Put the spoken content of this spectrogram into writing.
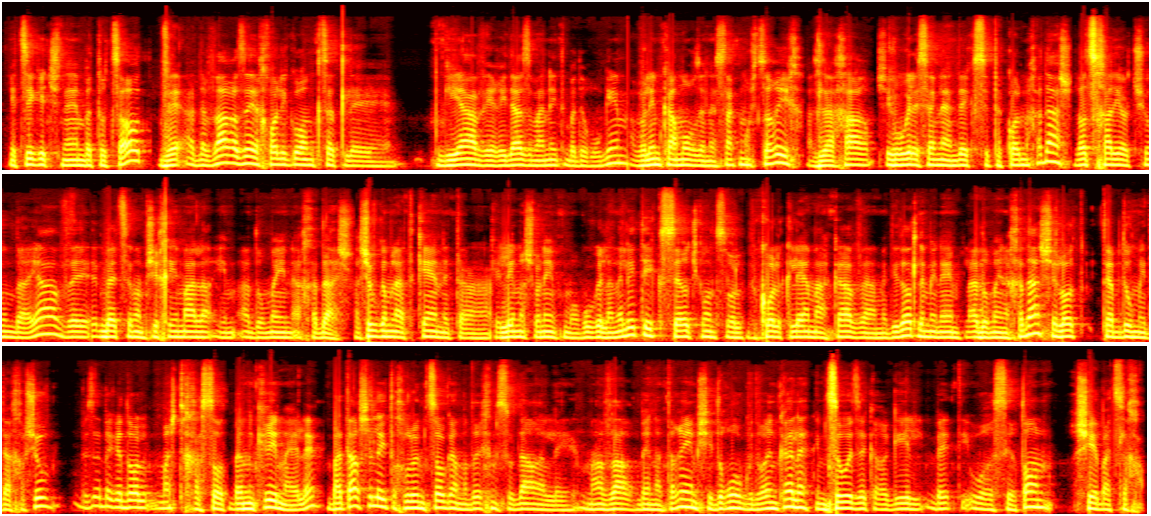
יציג את שניהם בתוצאות, והדבר הזה יכול לגרום קצת לפגיעה וירידה זמנית בדירוגים, אבל אם כאמור זה נעשה כמו שצריך, אז לאחר שגוגל יסיים לאנדקס את הכל מחדש, לא צריכה להיות שום בעיה, ובעצם ממשיכים הלאה עם הדומיין החדש. חשוב גם לעדכן את הכלים השונים כמו גוגל אנליטיקס, search console וכל כלי המעקב והמדידות למיניהם לדומיין החדש, שלא תאבדו מידע חשוב, וזה בגדול מה שצריך לעשות במקרים האלה. באתר שלי תוכלו למצוא גם מדריך מסודר על מעבר בין אתרים, שדרוג ודברים כאלה, תמצאו את זה כרגיל בתיאור הסרטון, שיהיה בהצלחה.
